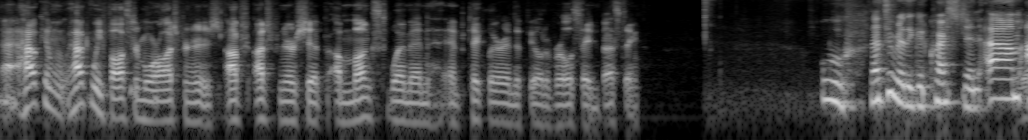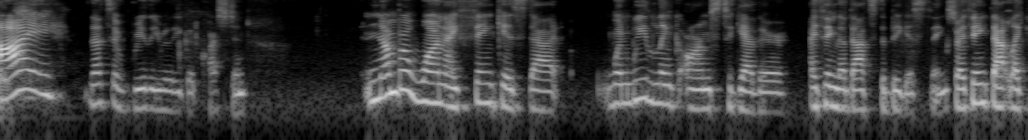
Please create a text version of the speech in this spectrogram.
how can how can we foster more entrepreneurs entrepreneurship amongst women, in particular in the field of real estate investing? Ooh, that's a really good question. Um, I that's a really really good question. Number one, I think is that when we link arms together I think that that's the biggest thing. So I think that like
